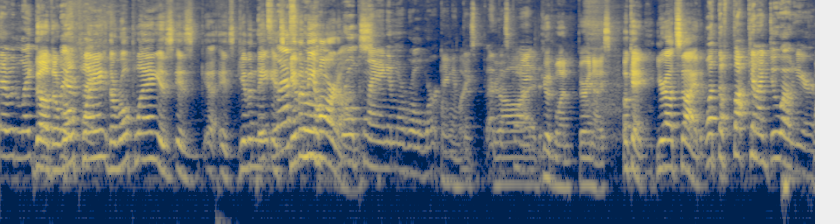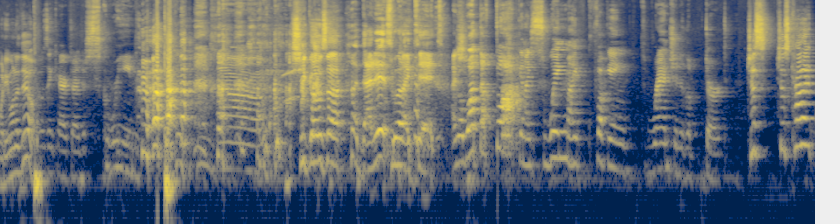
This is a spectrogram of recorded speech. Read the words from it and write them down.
I would like No, to the role playing. the role playing is is uh, it's giving me it's, less giving me role- hard Role ons. playing and more role working Oh at my this at God. this point. Good one, very nice. Okay, you're outside. What the fuck can I do out here? What do you want to do? I was in character. I just screamed. um, She goes, uh, that is what I did. I go, what the fuck? And I swing my fucking wrench into the dirt. just just kind of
